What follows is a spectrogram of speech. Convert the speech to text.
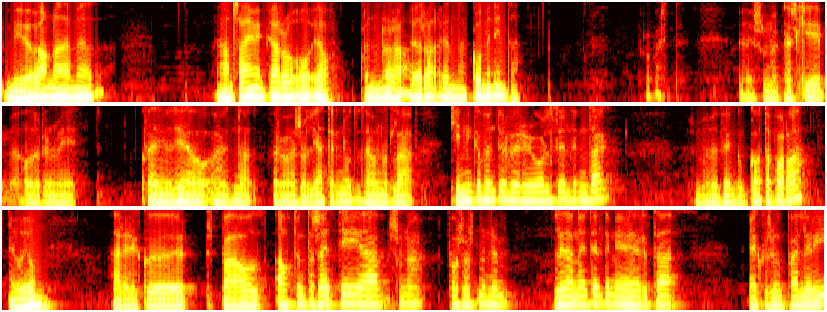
mjög ánæði með hans æfingar og, og já, hvernig er að, er að, er að komin inn það Robert, eh, svona kannski áður en við hvaðum við því að fyrir að það er svo léttari nótu það er náttúrulega kynningafundur fyrir ólistildin í dag sem við fengum gott að borða. Jú, jú. það er ykkur spáð áttundasæti af svona fórsvarsmönnum dildinni er þetta eitthvað sem þú pælir í?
